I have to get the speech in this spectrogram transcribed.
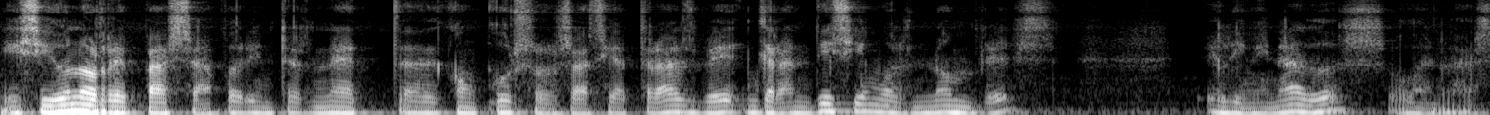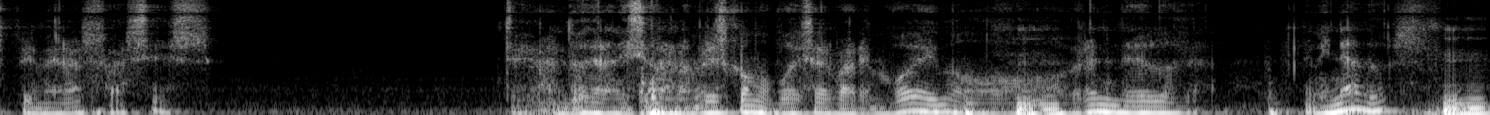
Y si uno repasa por internet eh, concursos hacia atrás, ve grandísimos nombres eliminados o en las primeras fases. Estoy hablando de grandísimos nombres como puede ser Barenboim o uh -huh. Brendel, eliminados. Uh -huh.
